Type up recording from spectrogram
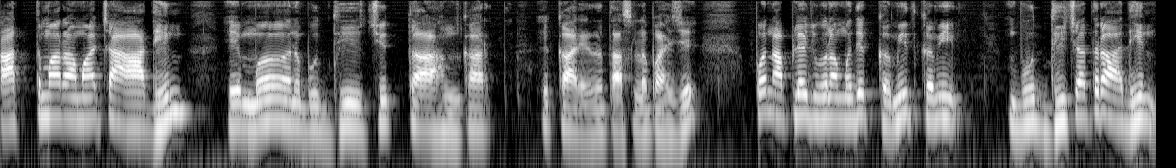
आत्मारामाच्या अधीन हे मन बुद्धी चित्त अहंकार हे कार्यरत असलं पाहिजे. पण आपल्या जीवनामध्ये कमीत कमी बुद्धीच्या तर अधीन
